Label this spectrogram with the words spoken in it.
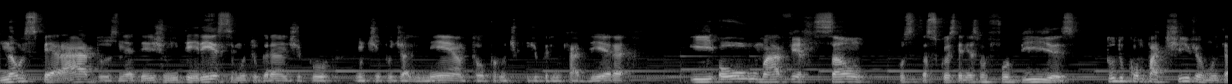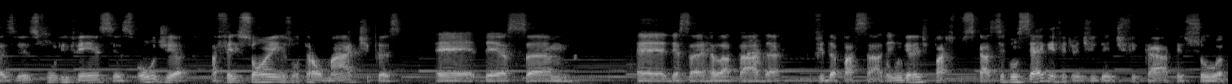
não esperados, né, desde um interesse muito grande por um tipo de alimento, ou por um tipo de brincadeira, e ou uma aversão por certas coisas, tem mesmo fobias, tudo compatível muitas vezes com vivências ou de afeições ou traumáticas é, dessa, é, dessa relatada vida passada. Em grande parte dos casos, você consegue efetivamente identificar a pessoa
